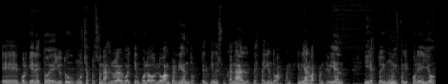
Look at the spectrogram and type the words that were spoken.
eh, porque en esto de YouTube muchas personas a lo largo del tiempo lo, van perdiendo. Él tiene su canal, le está yendo bastante genial, bastante bien y estoy muy feliz por ello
